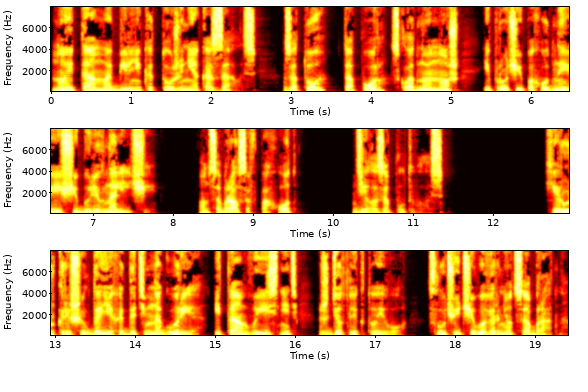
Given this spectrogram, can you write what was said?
Но и там мобильника тоже не оказалось. Зато топор, складной нож и прочие походные вещи были в наличии. Он собрался в поход? Дело запутывалось. Хирург решил доехать до Темногорья и там выяснить, ждет ли кто его, в случае чего вернется обратно.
